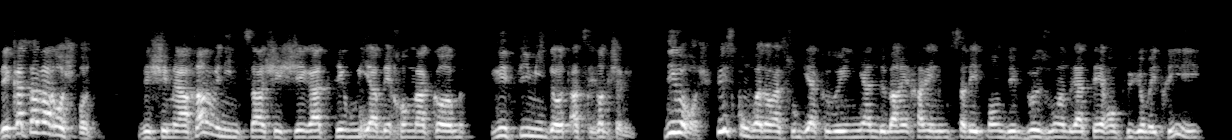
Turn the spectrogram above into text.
Les Roche les Fimidot, Dis le Roche, puisqu'on voit dans la Sougia que le Inyan de Barechalenu, ça dépend des besoins de la terre en pluviométrie,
